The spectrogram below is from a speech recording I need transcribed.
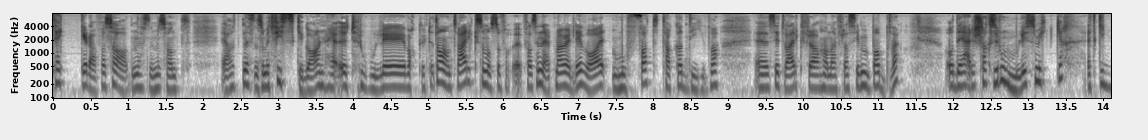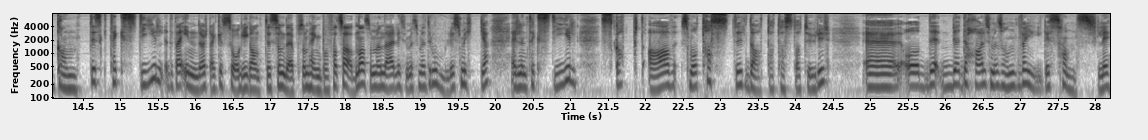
tekker da fasaden nesten sånt, ja, nesten som et fiskegarn. Utrolig vakkert. Et annet verk som også fascinerte meg veldig, var Moffat Takadiva eh, sitt verk. Fra, han er fra Zimbabwe. Og det er et slags romlig smykke. Et gigantisk tekstil. Dette er innendørs, det er ikke så gigantisk som det som henger på fasaden, altså, men det er liksom som et romlig smykke. Eller en tekstil skapt av små taster, datatastaturer. Eh, og det, det, det, har liksom en sånn veldig sanselig,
